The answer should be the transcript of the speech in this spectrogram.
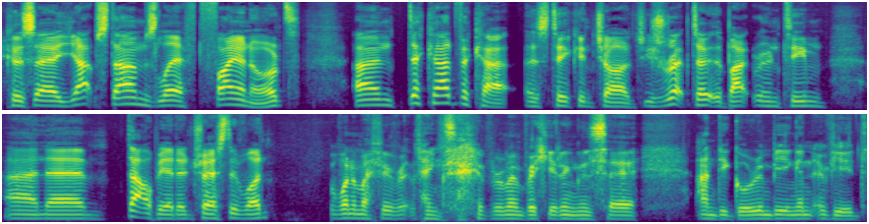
because uh, Jaap Stam's left Feyenoord and Dick Advocaat has taken charge. He's ripped out the backroom team, and um, that'll be an interesting one. One of my favourite things I remember hearing was uh, Andy Goram being interviewed,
